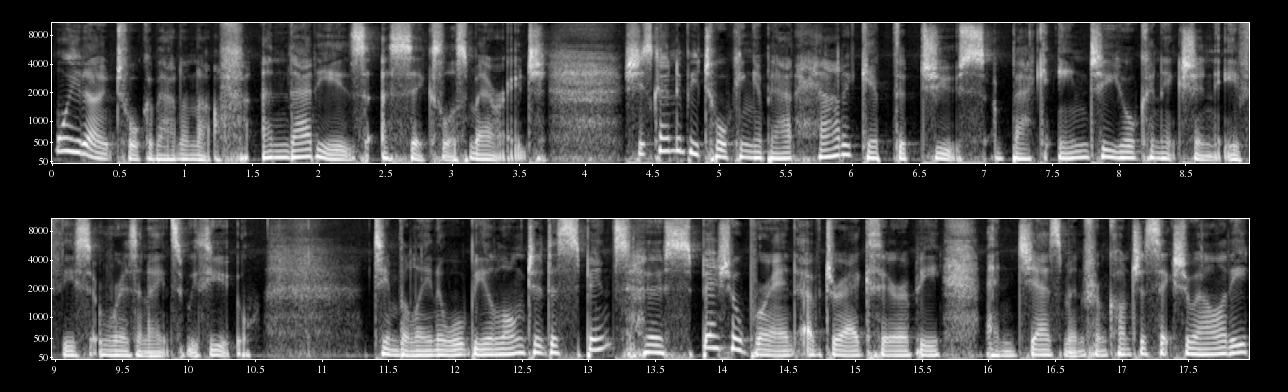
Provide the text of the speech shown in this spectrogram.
we don't talk about enough, and that is a sexless marriage. She's going to be talking about how to get the juice back into your connection if this resonates with you. Timberlina will be along to dispense her special brand of drag therapy, and Jasmine from Conscious Sexuality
